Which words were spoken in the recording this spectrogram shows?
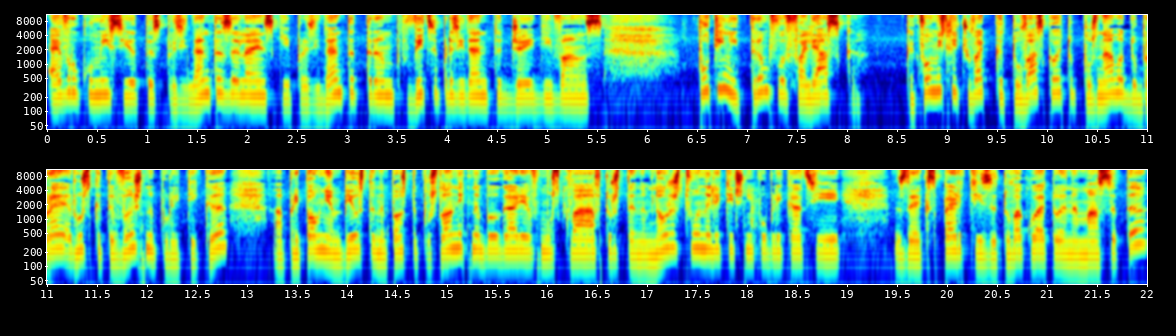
Еврокомисията с президента Зеленски, президента Тръмп, вице-президента Джей Ди Ванс, Путин и Тръмп в Аляска. Какво мисли човек като вас, който познава добре руската външна политика? А, припомням, бил сте на поста посланник на България в Москва, автор сте на множество аналитични публикации за експерти за това, което е на масата.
